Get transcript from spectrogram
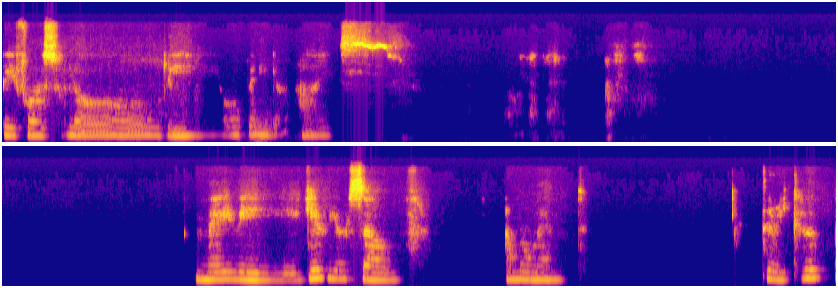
Before slowly opening your eyes. Maybe give yourself a moment to recoup,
